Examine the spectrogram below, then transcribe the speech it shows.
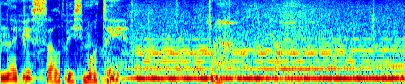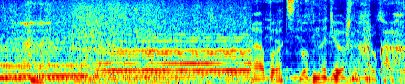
Написал письмо ты. Аббатство в надежных руках.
